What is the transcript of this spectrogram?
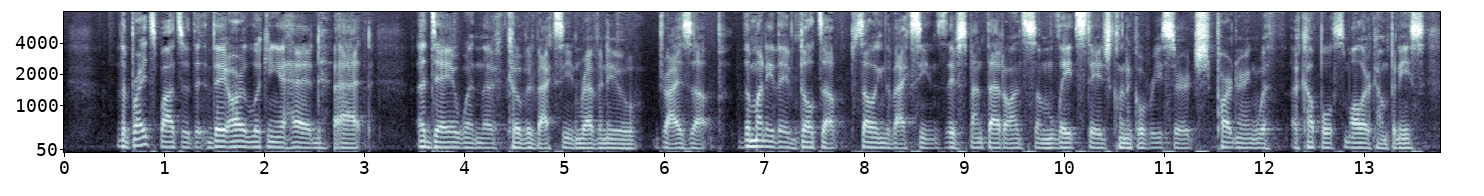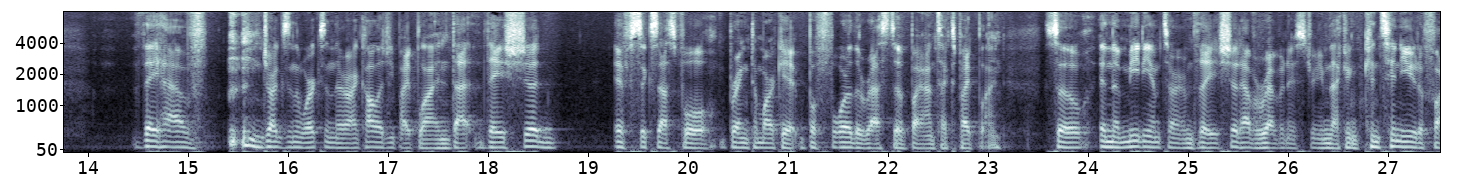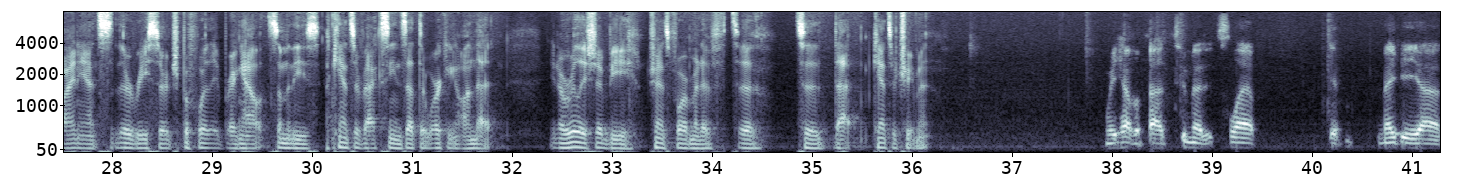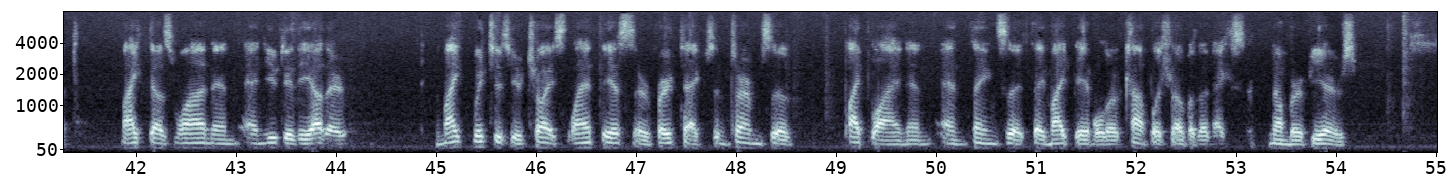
The bright spots are that they are looking ahead at a day when the COVID vaccine revenue dries up. The money they've built up selling the vaccines, they've spent that on some late stage clinical research, partnering with a couple smaller companies they have drugs in the works in their oncology pipeline that they should, if successful, bring to market before the rest of BioNTech's pipeline. So, in the medium term, they should have a revenue stream that can continue to finance their research before they bring out some of these cancer vaccines that they're working on that, you know, really should be transformative to to that cancer treatment. We have about two minutes left. If maybe uh, Mike does one and, and you do the other, Mike, which is your choice, Lantheus or Vertex, in terms of pipeline and, and things that they might be able to accomplish over the next number of years?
